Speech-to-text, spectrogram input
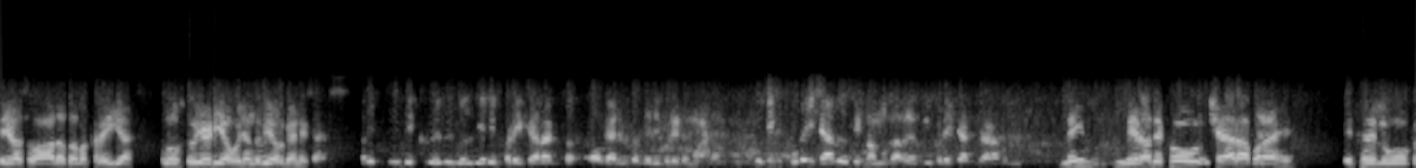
ਤੇ ਜਿਹੜਾ ਸਵਾਦ ਆ ਉਹ ਤਾਂ ਵੱਖਰਾ ਹੀ ਆ ਉਸ ਤੋਂ ਹੀ ਆਈਡੀਆ ਹੋ ਜਾਂਦਾ ਵੀ ਆਰਗੈਨਿਕ ਹੈ ਪਰ ਇੱਕ ਚੀਜ਼ ਦੇਖਣ ਨੂੰ ਇਹ ਵੀ ਮਿਲਦੀ ਹੈ ਕਿ ਬੜੇ ਸ਼ਹਿਰਾਂ 'ਚ ਆਰਗੈਨਿਕ ਸਬਜ਼ੀ ਦੀ ਬੜੀ ਡਿਮਾਂਡ ਹੈ ਤੁਸੀਂ ਇੱਕ ਛੋਟੇ ਜਿਹੇ ਸ਼ਹਿਰ ਦੇ ਉੱਤੇ ਕੰਮ ਕਰ ਰਹੇ ਹੋ ਕਿ ਬੜੇ ਸ਼ਹਿਰ 'ਚ ਜਾਣਾ ਕੋਈ ਨਹੀਂ ਮੇਰਾ ਦੇਖੋ ਸ਼ਹਿਰ ਆ ਆਪਣਾ ਇਹ। ਇੱਥੇ ਦੇ ਲੋਕ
